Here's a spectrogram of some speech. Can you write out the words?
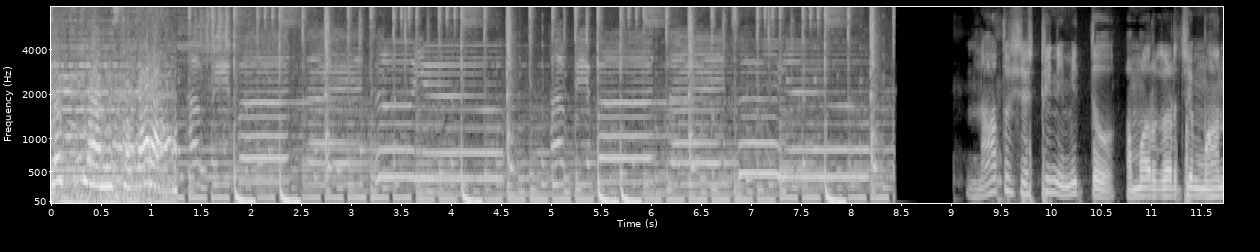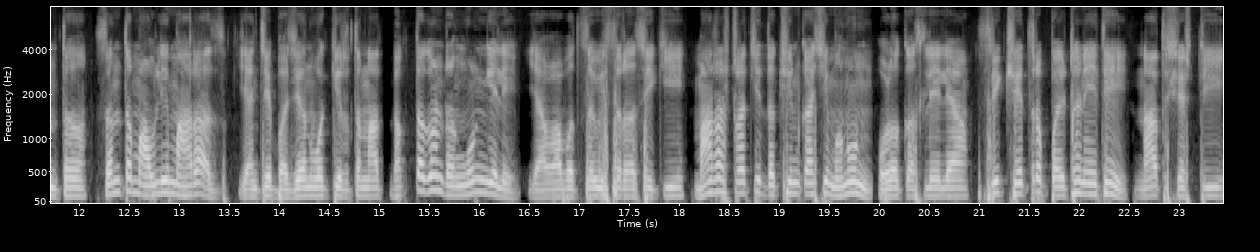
सत्य आणि सकारात्मक नाथषष्ठी निमित्त अमरगडचे महंत संत माऊली महाराज यांचे भजन व कीर्तनात भक्तगण रंगून गेले. याबाबत सविस्तर असे की महाराष्ट्राची दक्षिण काशी म्हणून ओळख असलेल्या श्री क्षेत्र पैठण येथे नाथषष्ठी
